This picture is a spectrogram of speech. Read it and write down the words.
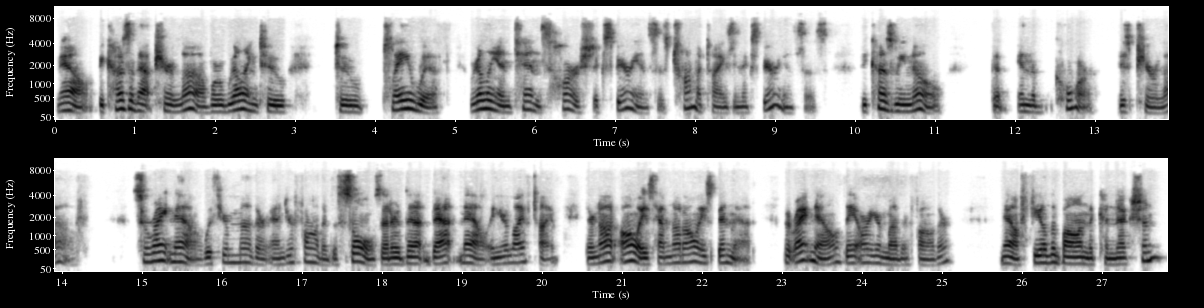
Now, because of that pure love, we're willing to to play with really intense, harsh experiences, traumatizing experiences, because we know that in the core is pure love. So right now, with your mother and your father, the souls that are that that now in your lifetime, they're not always, have not always been that. But right now, they are your mother, father. Now feel the bond, the connection,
